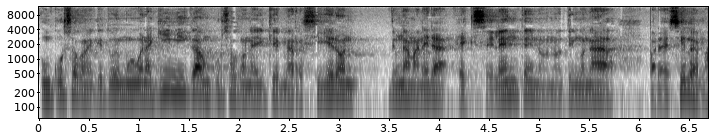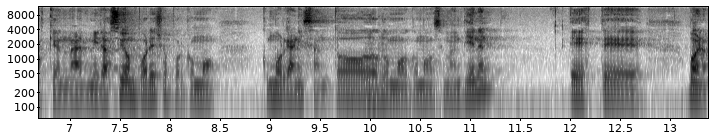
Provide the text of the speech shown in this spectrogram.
un curso con el que tuve muy buena química, un curso con el que me recibieron de una manera excelente, no, no tengo nada para decirle, más que una admiración por ellos, por cómo, cómo organizan todo, cómo, cómo, se mantienen. Este, bueno,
